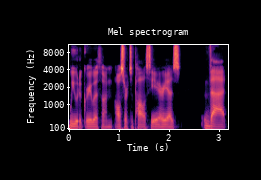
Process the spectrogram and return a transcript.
we would agree with on all sorts of policy areas that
